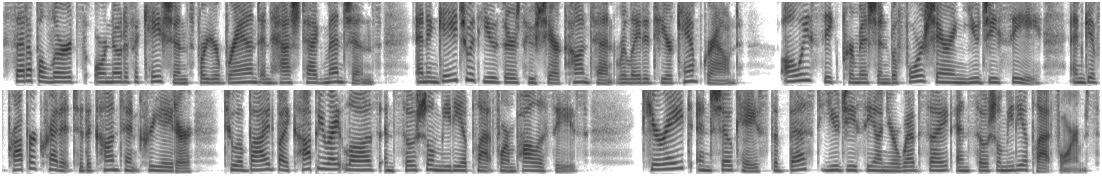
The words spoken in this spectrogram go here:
Set up alerts or notifications for your brand and hashtag mentions, and engage with users who share content related to your campground. Always seek permission before sharing UGC and give proper credit to the content creator to abide by copyright laws and social media platform policies. Curate and showcase the best UGC on your website and social media platforms.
